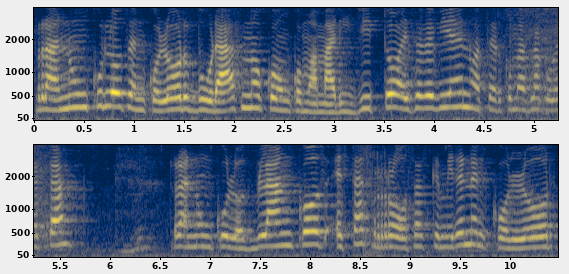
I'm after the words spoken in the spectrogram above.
ranúnculos en color durazno con como amarillito, ahí se ve bien, o acerco más la cubeta ranúnculos blancos, estas rosas que miren el color,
